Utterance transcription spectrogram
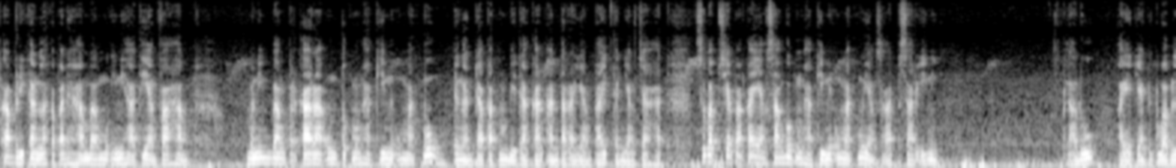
Maka berikanlah kepada hambamu ini hati yang faham menimbang perkara untuk menghakimi umatmu dengan dapat membedakan antara yang baik dan yang jahat. Sebab siapakah yang sanggup menghakimi umatmu yang sangat besar ini? Lalu ayat yang ke-12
